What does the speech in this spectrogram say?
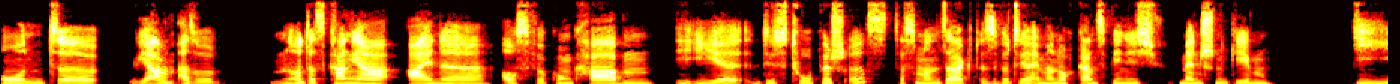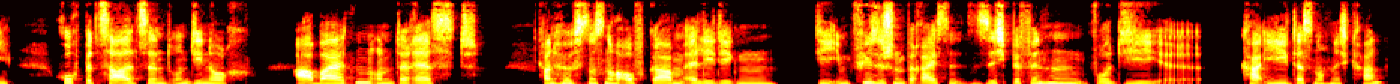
Und äh, ja, also ne, das kann ja eine Auswirkung haben, die eher dystopisch ist, dass man sagt, es wird ja immer noch ganz wenig Menschen geben, die hochbezahlt sind und die noch arbeiten und der Rest kann höchstens noch Aufgaben erledigen, die im physischen Bereich sich befinden, wo die äh, KI das noch nicht kann.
